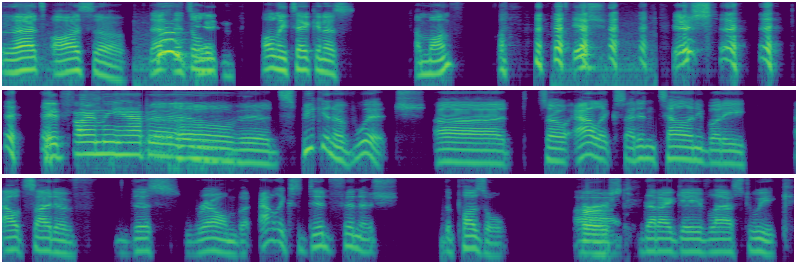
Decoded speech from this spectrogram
That's awesome. That Woo! it's only only taken us a month Ish. ish. It finally happened. oh man. Speaking of which, uh so Alex, I didn't tell anybody outside of this realm, but Alex did finish the puzzle uh, First. that I gave last week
